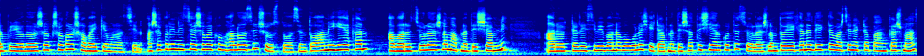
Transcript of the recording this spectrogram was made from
আমার প্রিয় দর্শক, সকল সবাই কেমন আছেন? আশা করি নিশ্চয়ই সবাই খুব ভালো আছেন, সুস্থ আছেন। তো আমি হিয়া খান, আবারও চলে আসলাম আপনাদের সামনে। আরও একটা রেসিপি বানাবো বলে সেটা আপনাদের সাথে শেয়ার করতে চলে আসলাম। তো এখানে দেখতে পাচ্ছেন একটা পাঙ্কাশ মাছ।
